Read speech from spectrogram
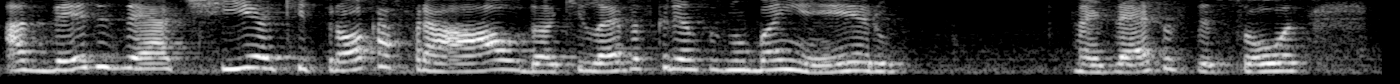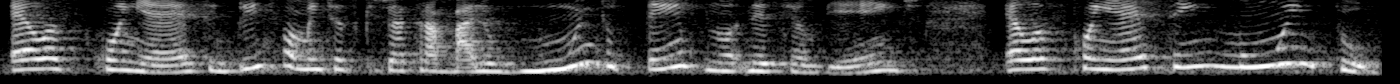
Às vezes é a tia que troca a fralda, que leva as crianças no banheiro. Mas essas pessoas, elas conhecem, principalmente as que já trabalham muito tempo nesse ambiente, elas conhecem muito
